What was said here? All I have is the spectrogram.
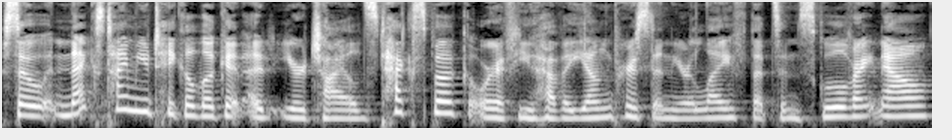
So, next time you take a look at a, your child's textbook, or if you have a young person in your life that's in school right now,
